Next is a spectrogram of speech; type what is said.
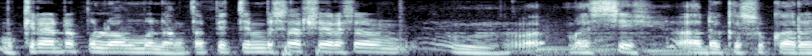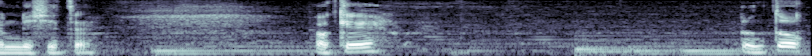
mungkin ada peluang menang, tapi tim besar saya rasa hmm, masih ada kesukaran di situ. Oke. Okay. Untuk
